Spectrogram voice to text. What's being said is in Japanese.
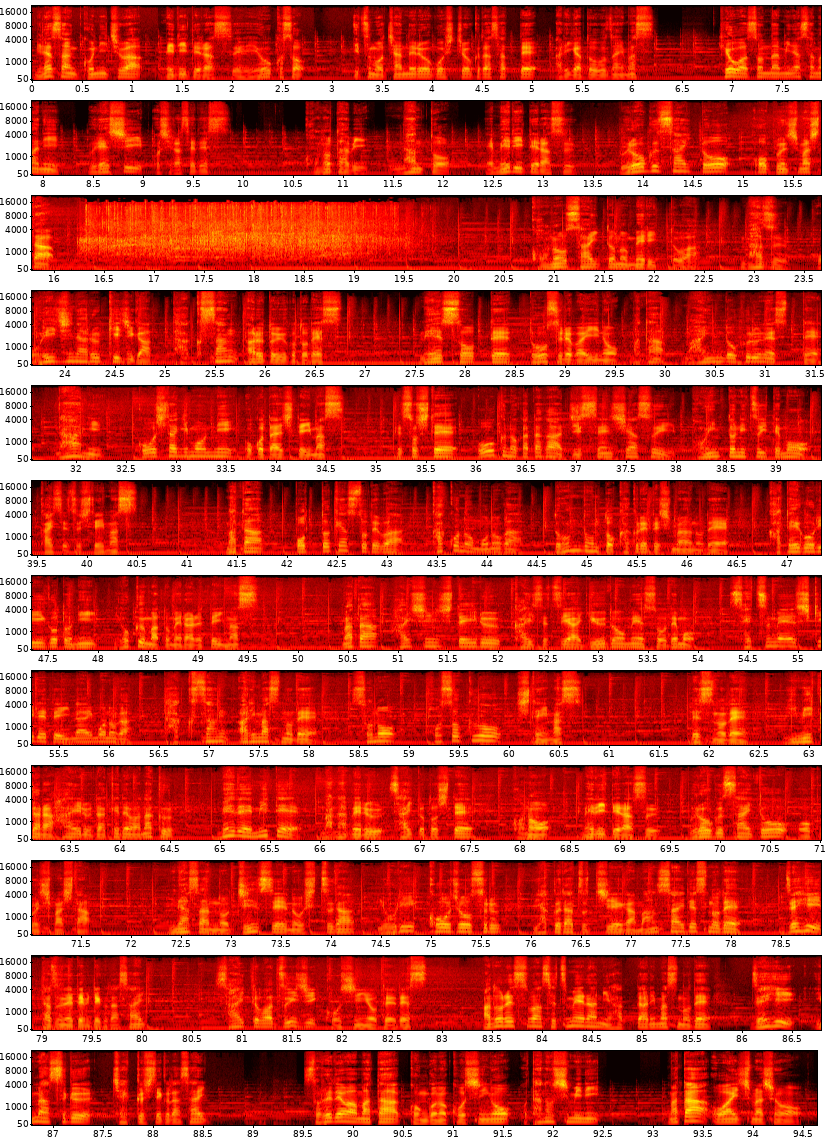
皆さんこんにちは。メディテラスへようこそ。いつもチャンネルをご視聴くださってありがとうございます。今日はそんな皆様に嬉しいお知らせです。この度なんとメディテラスブログサイトをオープンしました。このサイトのメリットはまずオリジナル記事がたくさんあるということです。瞑想ってどうすればいいの？またマインドフルネスって何？こうした疑問にお答えしています。そして多くの方が実践しやすいポイントについても解説しています。またポッドキャストでは過去のものがどんどんと隠れてしまうのでカテゴリーごとによくまとめられています。また配信している解説や誘導瞑想でも説明しきれていないものがたくさんありますのでその補足をしています。ですので耳から入るだけではなく目で見て学べるサイトとしてこのメディテラスブログサイトをオープンしました。皆さんの人生の質がより向上する役立つ知恵が満載ですのでぜひ訪ねてみてください。サイトは随時更新予定です。アドレスは説明欄に貼ってありますのでぜひ今すぐチェックしてください。それではまた今後の更新をお楽しみに。またお会いしましょう。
